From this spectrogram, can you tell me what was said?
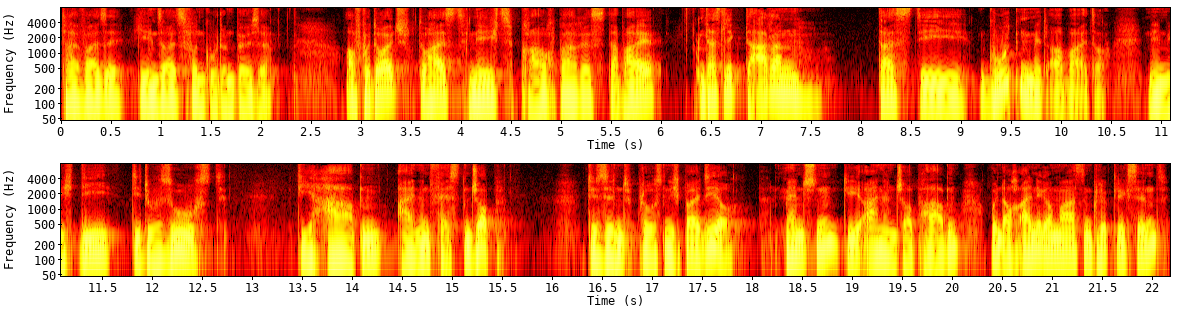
teilweise jenseits von Gut und Böse. Auf gut Deutsch, du hast nichts Brauchbares dabei. Das liegt daran, dass die guten Mitarbeiter, nämlich die, die du suchst, die haben einen festen Job. Die sind bloß nicht bei dir. Menschen, die einen Job haben und auch einigermaßen glücklich sind,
